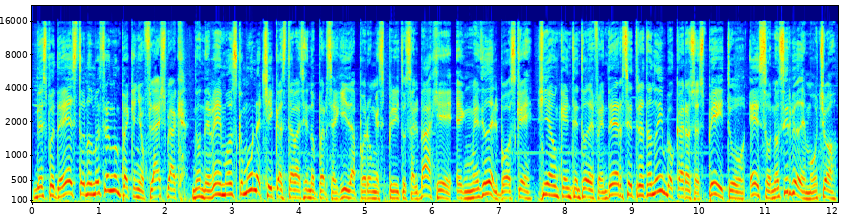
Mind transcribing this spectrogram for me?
Después de esto nos muestran un pequeño flashback, donde vemos como una chica estaba siendo perseguida por un espíritu salvaje en medio del bosque, y aunque intentó defenderse tratando de invocar a su espíritu, eso no sirvió de mucho.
